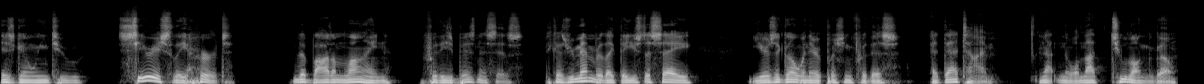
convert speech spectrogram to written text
is going to seriously hurt the bottom line for these businesses. Because remember, like they used to say years ago when they were pushing for this at that time, not well, not too long ago,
